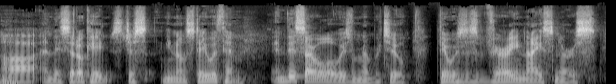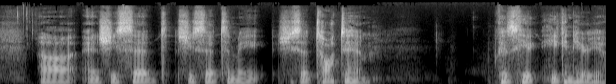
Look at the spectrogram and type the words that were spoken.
Uh, and they said, okay, just- just, you know, stay with him. And this I will always remember too. There was this very nice nurse. Uh, and she said, she said to me, she said, talk to him because he, he can hear you.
